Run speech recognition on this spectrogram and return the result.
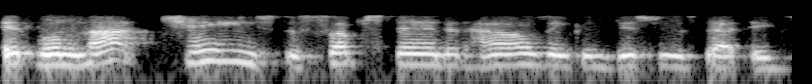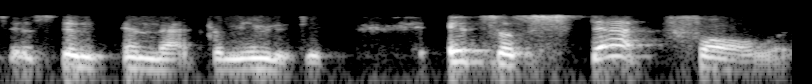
It will not change the substandard housing conditions that exist in, in that community. It's a step forward,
